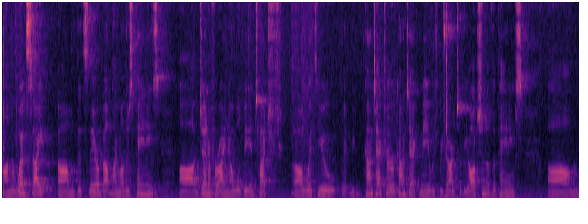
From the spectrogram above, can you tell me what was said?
on the website um, that's there about my mother's paintings. Uh, Jennifer, I know, will be in touch uh, with you. Contact her or contact me with regard to the auction of the paintings. Um,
